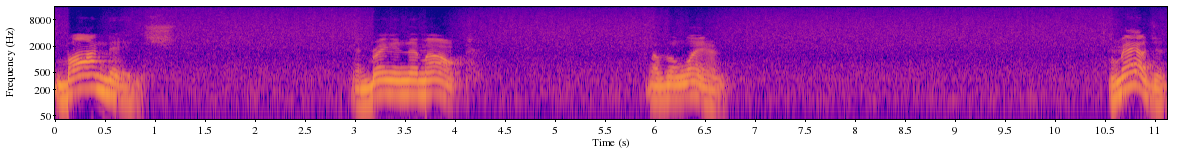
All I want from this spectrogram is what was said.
bondage, and bringing them out of the land. Imagine.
